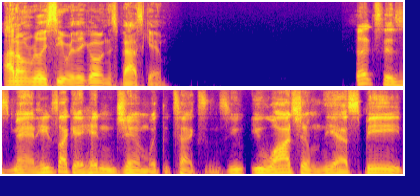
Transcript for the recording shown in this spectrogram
I don't really see where they go in this past game. Cooks is man, he's like a hidden gem with the Texans. You you watch him, he has speed,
